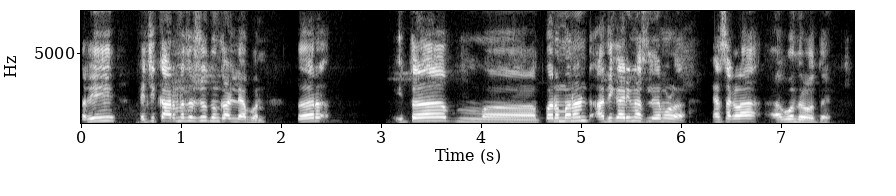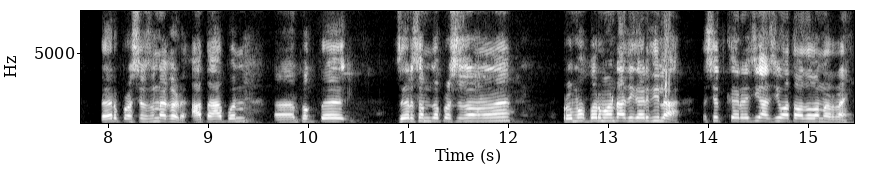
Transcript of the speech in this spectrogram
तर ही ह्याची कारणं जर शोधून काढली आपण तर इथं परमनंट अधिकारी नसल्यामुळं ह्या सगळा गोंधळ होतोय. तर प्रशासनाकडे आता आपण फक्त जर समजा प्रशासनानं परमनंट अधिकारी दिला तर शेतकऱ्याची अशी वातावरण होणार नाही.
